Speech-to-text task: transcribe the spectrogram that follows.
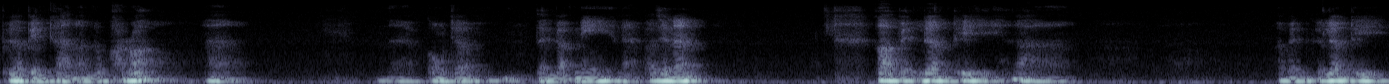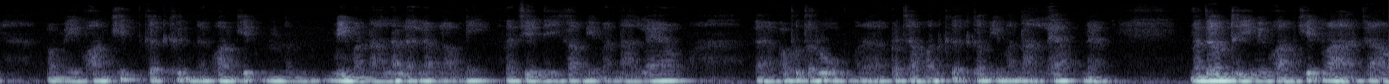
เพื่อเป็นการอนุเคราะห์นะคงจะเป็นแบบนี้นะเพราะฉะนั้น ก็เป็นเรื่องที่มันเป็นเรื่องที่มันมี คิดเกิดขึ้นนะความคิดมันมีมานานแล้วแหละเรื่องเหล่านี้นะเจดีย์ก็มีมานานแล้วพระพุทธรูปนะประจำวันเกิดก็มีมานานแล้วนะนะเดิมทีมีความคิดว่าจะเอา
